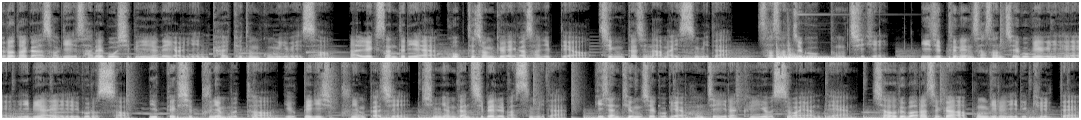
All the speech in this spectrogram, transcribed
그러다가 서기 451년에 열린 칼케돈 공의회에서 알렉산드리아 콥트 정교회가 설립되어 지금까지 남아 있습니다. 사산제국 통치기 이집트는 사산제국에 의해 리비아의 일구로서 619년부터 629년까지 10년간 지배를 받습니다. 비잔티움 제국의 황제 이라클리오스와 연대한 샤우르바라즈가 봉기를 일으킬 때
